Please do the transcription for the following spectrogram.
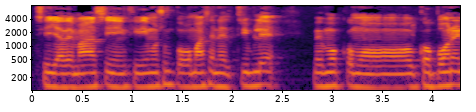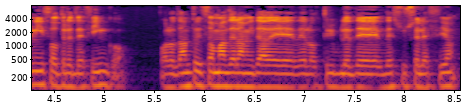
Sí, y además si incidimos un poco más en el triple, vemos como Koponen hizo 3 de 5, por lo tanto hizo más de la mitad de, los triples de, de su selección.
